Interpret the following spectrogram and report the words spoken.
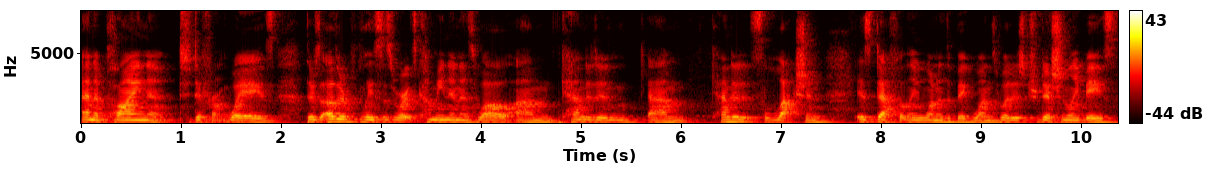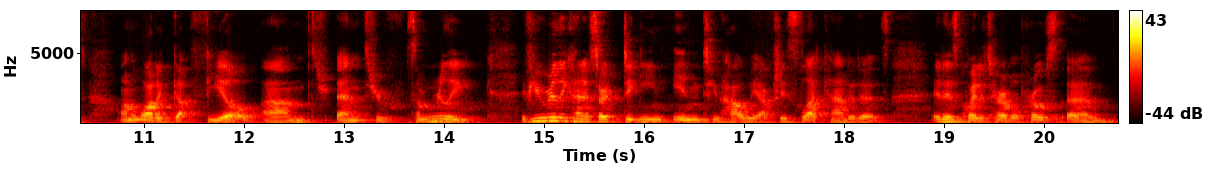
and applying it to different ways. There's other places where it's coming in as well. Um, candidate um, candidate selection is definitely one of the big ones. What is traditionally based on a lot of gut feel um, th- and through some really, if you really kind of start digging into how we actually select candidates, it is quite a terrible process. Um,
